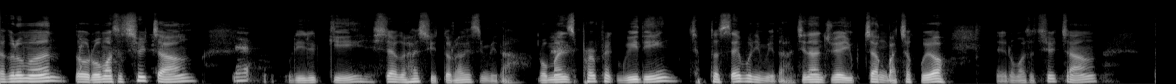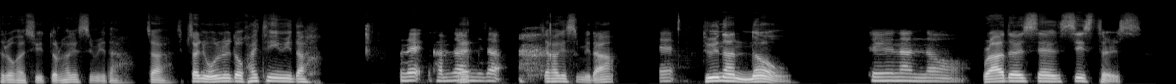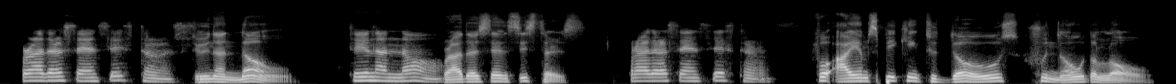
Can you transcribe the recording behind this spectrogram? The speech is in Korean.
자, 그러면 또 로마서 7장 네. 우리 읽기 시작을 할 수 있도록 하겠습니다. 로마서 perfect reading chapter 7입니다. 지난주에 6장 마쳤고요. 네, 로마서 7장 들어갈 수 있도록 하겠습니다. 자, 집사님 오늘도 화이팅입니다. 네, 감사합니다. 시작하겠습니다. 네. Do you not know, Do you not know, brothers and sisters? brothers and sisters? Do you not know, Do you not know, brothers and sisters? Brothers and sisters? For I am speaking to those who know the law.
